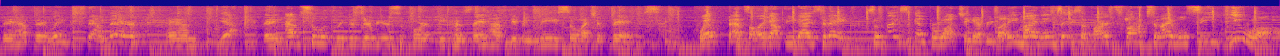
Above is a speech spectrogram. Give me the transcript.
They have their links down there, and yeah, they absolutely deserve your support because they have given me so much of theirs. Well, that's all I got for you guys today, so thanks again for watching, everybody. My name's Ace of Hearts Fox, and I will see you all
